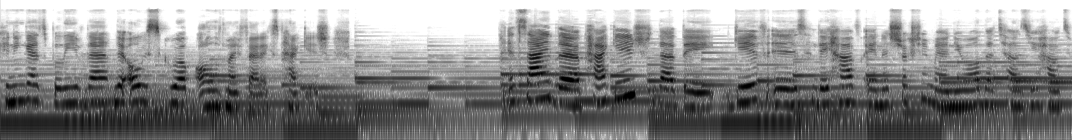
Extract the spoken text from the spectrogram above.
Can you guys believe that? They always screw up all of my FedEx package. Inside the package that they give is they have an instruction manual that tells you how to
